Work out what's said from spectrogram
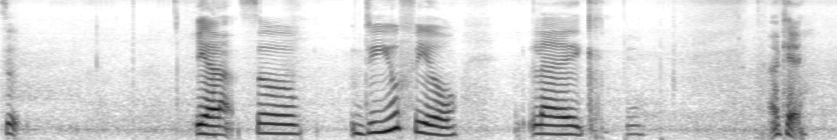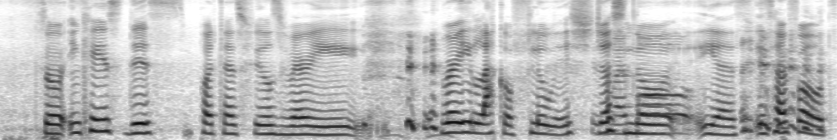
So yeah so do you feel like okay so in case this podcast feels very very lack of flowish, just know fault. yes, it's her fault.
